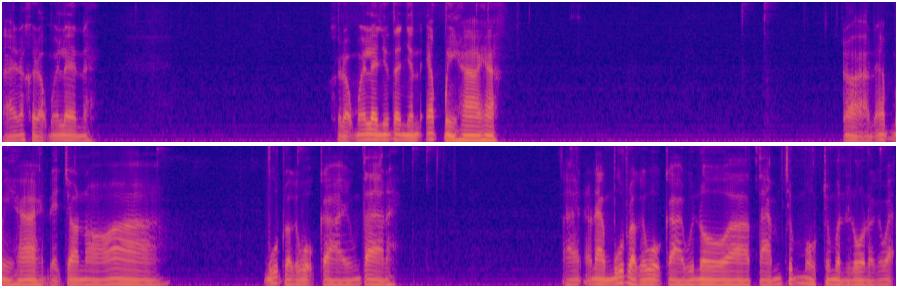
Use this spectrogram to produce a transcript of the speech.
đấy, nó khởi động máy lên này. Khởi động máy lên, chúng ta nhấn F12 ha. Rồi ấn F12 để cho nó à, bút vào cái bộ cài chúng ta này. Đấy, nó đang bút vào cái bộ cài Windows à, 8.1 cho mình luôn rồi các bạn.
